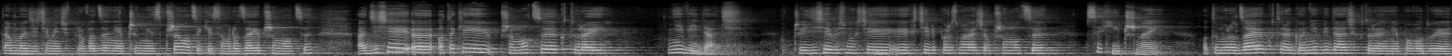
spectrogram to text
Tam będziecie mieć wprowadzenie, czym jest przemoc, jakie są rodzaje przemocy. A dzisiaj o takiej przemocy, której nie widać. Czyli dzisiaj byśmy chcieli, chcieli porozmawiać o przemocy psychicznej. O tym rodzaju, którego nie widać, które nie powoduje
